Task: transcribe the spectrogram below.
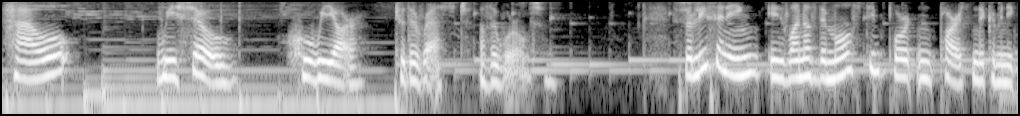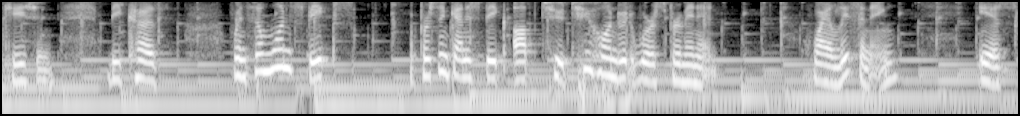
how we show who we are to the rest of the world. So, listening is one of the most important parts in the communication because when someone speaks, a person can speak up to 200 words per minute, while listening is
